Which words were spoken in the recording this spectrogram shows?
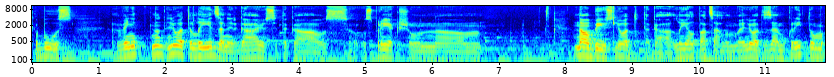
ka būs. Viņa nu, ļoti līdzeni ir gājusi uz, uz priekšu. Un, um, nav bijusi ļoti kā, liela pacēluma vai ļoti zemu kritumu.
